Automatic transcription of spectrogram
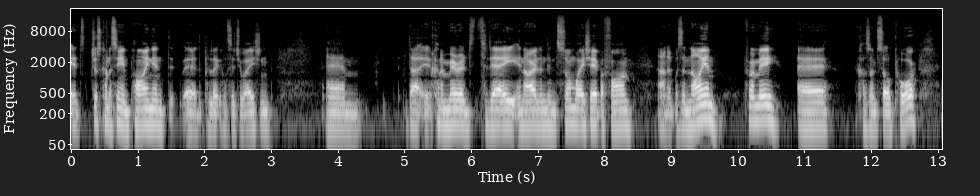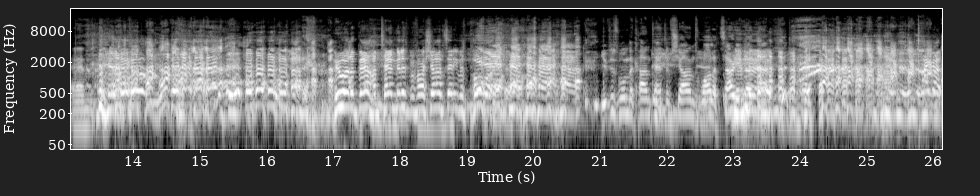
it's just kind of seeing poignant uh, the political situation. Um, that it kind of mirrored today in Ireland in some way, shape, or form, and it was annoying for me. Uh, because I'm so poor. Um, Who would have bet on 10 minutes before Sean said he was poor? You've just won the contents of Sean's wallet. Sorry about that. Hang on,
